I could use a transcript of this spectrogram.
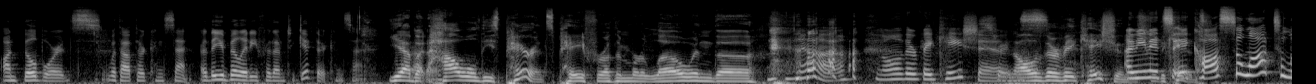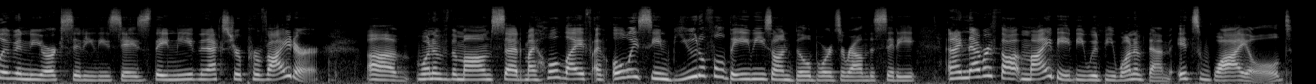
on billboards without their consent or the ability for them to give their consent. Yeah, but how will these parents pay for the Merlot and the yeah. And all of their vacations. And all of their vacations? I mean, it's it costs a lot to live in New York City these days. They need an extra provider. Um, one of the moms said, "My whole life, I've always seen beautiful babies on billboards around the city, and I never thought my baby would be one of them. It's wild."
